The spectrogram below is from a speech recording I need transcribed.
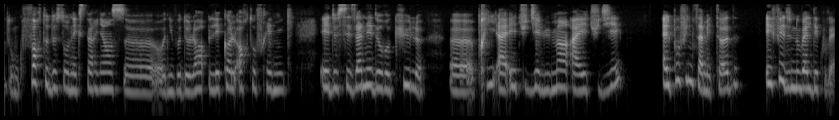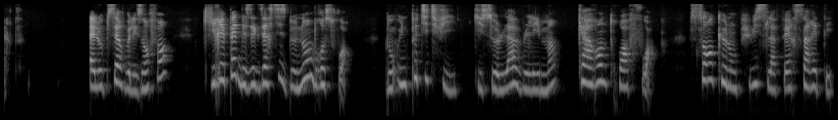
Donc, forte de son expérience au niveau de l'école orthophrénique et de ses années de recul pris à étudier l'humain, à étudier, elle peaufine sa méthode et fait de nouvelles découvertes. Elle observe les enfants qui répète des exercices de nombreuses fois, dont une petite fille qui se lave les mains 43 fois, sans que l'on puisse la faire s'arrêter,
